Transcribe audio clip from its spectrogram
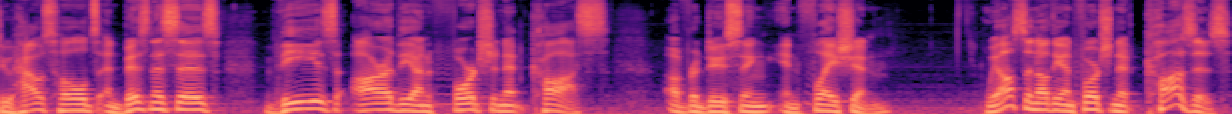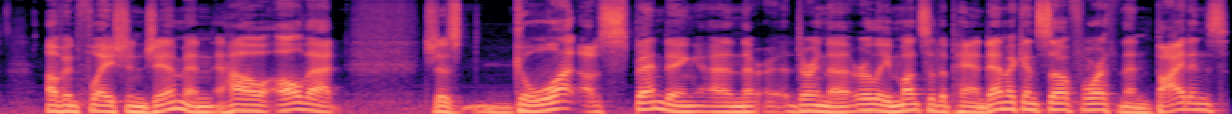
to households and businesses. These are the unfortunate costs of reducing inflation. We also know the unfortunate causes of inflation, Jim, and how all that just glut of spending and during the early months of the pandemic and so forth, and then Biden's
